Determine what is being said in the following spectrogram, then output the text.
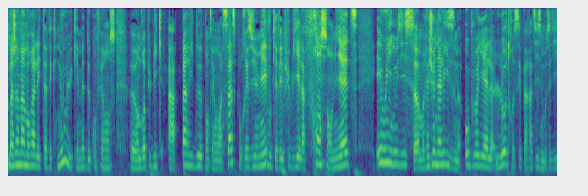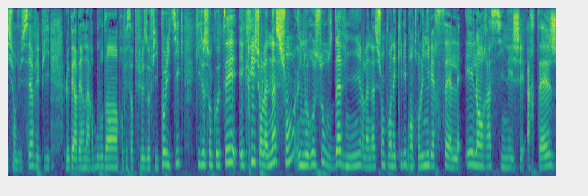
Benjamin Moral est avec nous, lui qui est maître de conférence euh, en droit public à Paris 2, Panthéon-Assas. Pour résumer, vous qui avez publié La France en miettes. Et oui, nous y sommes. Régionalisme au pluriel, l'autre séparatisme aux éditions du CERF. Et puis le père Bernard Bourdin, professeur de philosophie politique, qui de son côté écrit sur la nation, une ressource d'avenir. La nation, point d'équilibre entre l'universel et l'enraciné chez Artege.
